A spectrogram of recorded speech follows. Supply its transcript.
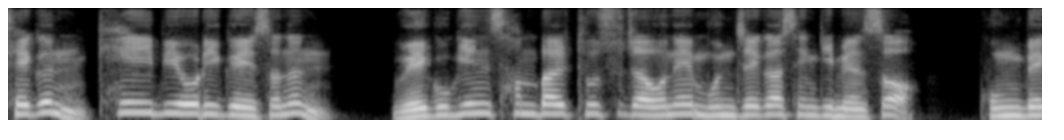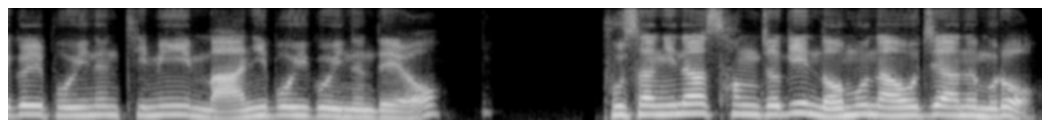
최근 KBO 리그에서는 외국인 선발 투수 자원에 문제가 생기면서 공백을 보이는 팀이 많이 보이고 있는데요. 부상이나 성적이 너무 나오지 않으므로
